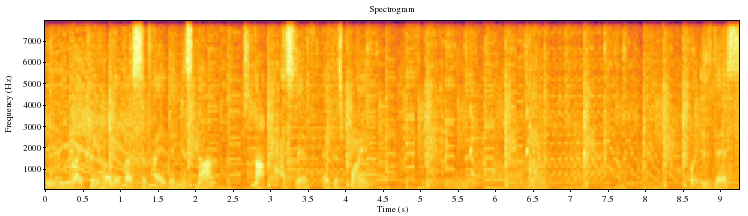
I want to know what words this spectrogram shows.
The, the likelihood of us surviving is not it's not positive at this point. What is this?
